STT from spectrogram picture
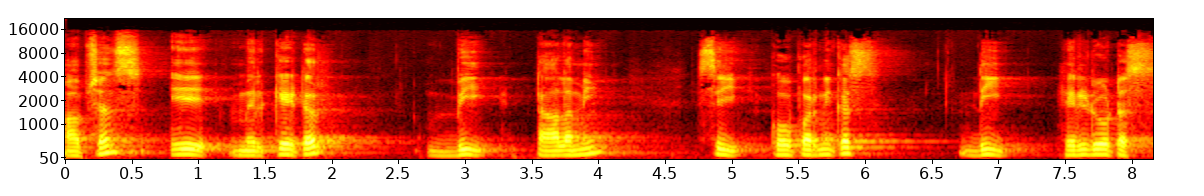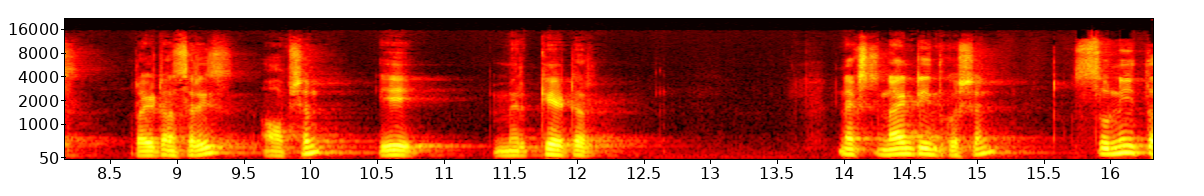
options A. Mercator B. Ptolemy C. Copernicus D. Herodotus. Right answer is option A. Mercator. Next nineteenth question. Sunitha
